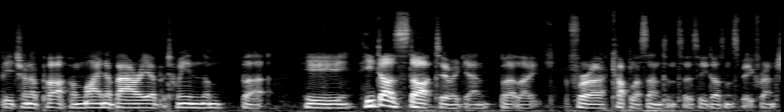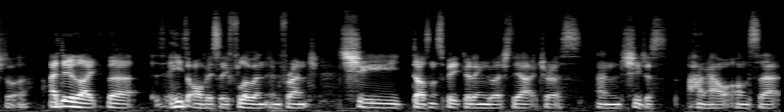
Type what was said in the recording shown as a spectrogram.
be trying to put up a minor barrier between them, but he he does start to again, but like for a couple of sentences he doesn't speak French to her. I do like that he's obviously fluent in French. She doesn't speak good English, the actress, and she just hung out on set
